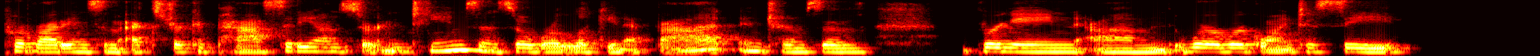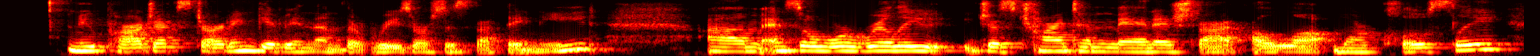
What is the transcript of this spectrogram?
providing some extra capacity on certain teams. And so we're looking at that in terms of bringing um, where we're going to see new projects starting, giving them the resources that they need. Um, and so we're really just trying to manage that a lot more closely,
